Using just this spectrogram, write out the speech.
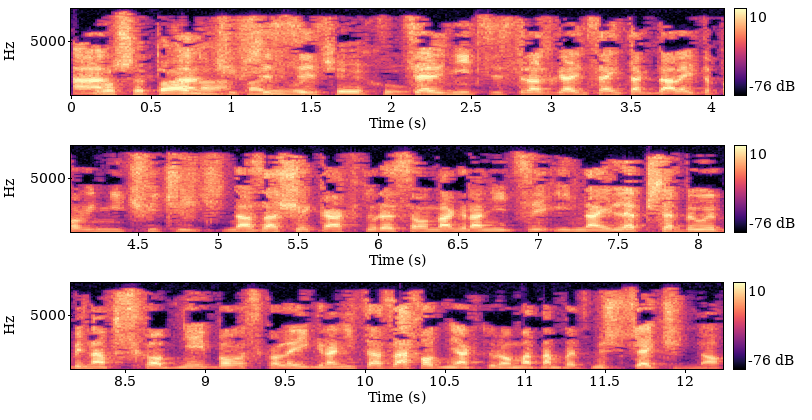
A, Proszę pana, a ci panie wszyscy Wojciechu. celnicy, Straż Graniczna i tak dalej, to powinni ćwiczyć na zasiekach, które są na granicy i najlepsze byłyby na wschodniej, bo z kolei granica zachodnia, którą ma tam powiedzmy Szczecin, no,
